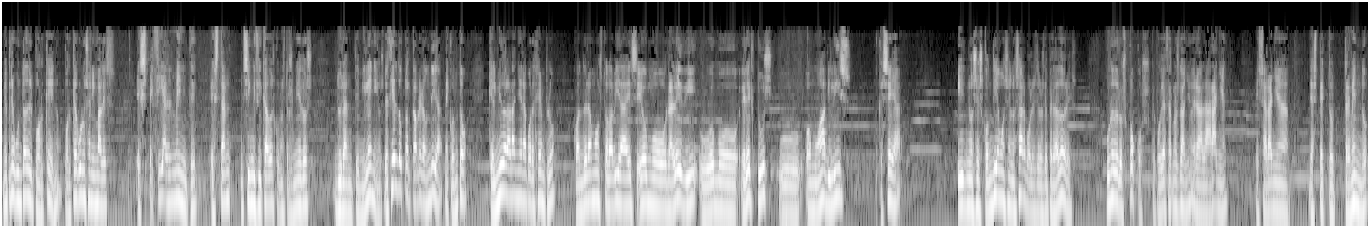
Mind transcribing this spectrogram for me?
me he preguntado el por qué, ¿no? ¿Por qué algunos animales especialmente están significados con nuestros miedos durante milenios? Decía el doctor Cabrera un día, me contó, que el miedo a la araña era, por ejemplo, cuando éramos todavía ese Homo naledi, u Homo erectus, u Homo habilis, lo que sea, y nos escondíamos en los árboles de los depredadores. Uno de los pocos que podía hacernos daño era la araña, esa araña de aspecto tremendo,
